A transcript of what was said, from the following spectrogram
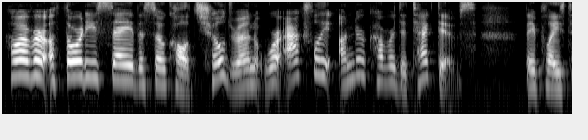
However, authorities say the so called children were actually undercover detectives. They placed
